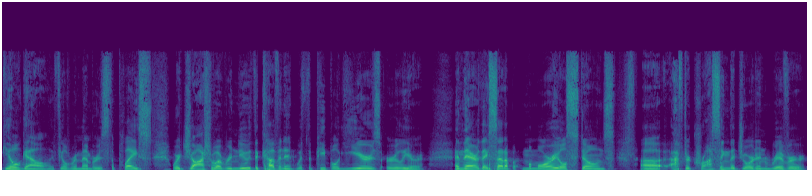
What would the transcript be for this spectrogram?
Gilgal, if you'll remember, is the place where Joshua renewed the covenant with the people years earlier. And there they set up memorial stones uh, after crossing the Jordan River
